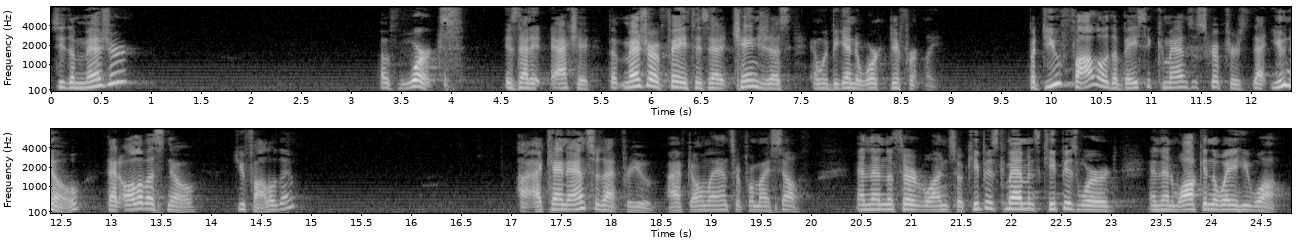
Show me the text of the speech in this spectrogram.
See, the measure of works is that it actually, the measure of faith is that it changes us and we begin to work differently. But do you follow the basic commands of scriptures that you know, that all of us know? Do you follow them? I, I can't answer that for you. I have to only answer for myself. And then the third one, so keep his commandments, keep his word, and then walk in the way he walked.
